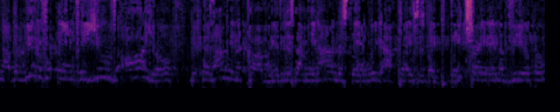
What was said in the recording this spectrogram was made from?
Now, the beautiful thing, to use oil, because I'm in the car business, I mean, I understand we got places that they trade in a vehicle.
